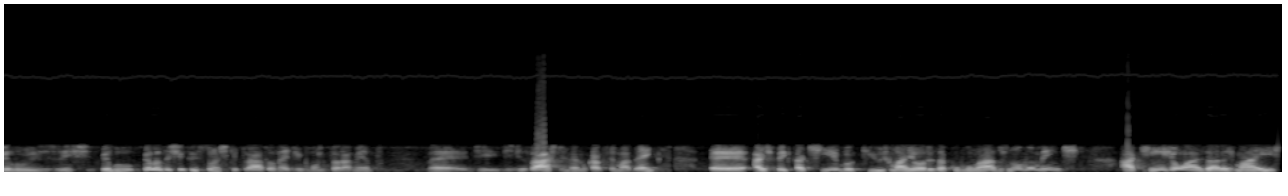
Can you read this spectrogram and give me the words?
pelos, pelo, pelas instituições que tratam né, de monitoramento né, de, de desastres, né, no caso Semadem, é, a expectativa que os maiores acumulados normalmente atinjam as áreas mais,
